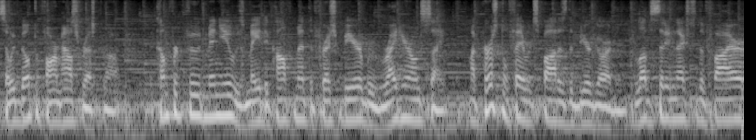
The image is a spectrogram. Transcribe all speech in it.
So we built the Farmhouse Restaurant. The comfort food menu is made to complement the fresh beer brewed right here on site. My personal favorite spot is the beer garden. I love sitting next to the fire,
